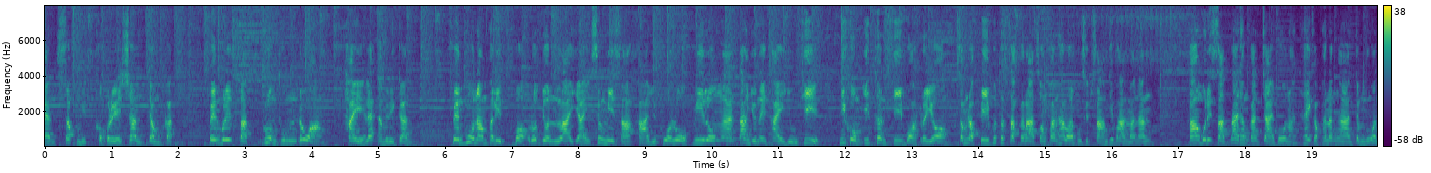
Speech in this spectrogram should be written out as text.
and Submit Corporation จำกัด เป็นบริษัทร่วมทุนระหว่างไทยและอเมริกัน เป็นผู้นำผลิตเบาะรถยนต์รายใหญ่ ซึ่งมีสาขาอยู่ทั่วโลก มีโรงงานตั้งอยู่ในไทยอยู่ที่นิคมอิตเทิลซีบอร์ดระยองสำหรับปีพุทธศักราช 2563 ที่ผ่านมานั้น ทางบริษัทได้ทำการจ่ายโบนัสให้กับพนักงานจำนวน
